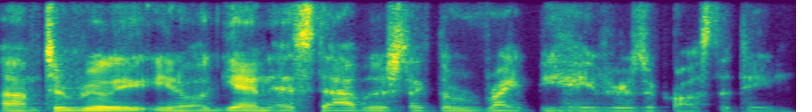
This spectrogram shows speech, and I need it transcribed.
um, to really, you know, again, establish like the right behaviors across the team.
